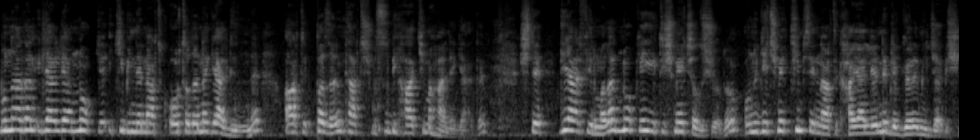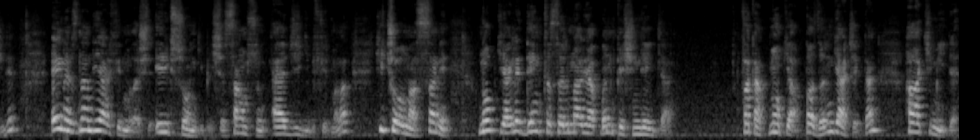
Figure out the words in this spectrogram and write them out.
Bunlardan ilerleyen Nokia 2000'lerin artık ortalarına geldiğinde artık pazarın tartışmasız bir hakimi hale geldi. İşte diğer firmalar Nokia'ya yetişmeye çalışıyordu. Onu geçmek kimsenin artık hayallerinde bile göremeyeceği bir şeydi. En azından diğer firmalar işte Ericsson gibi, işte Samsung, LG gibi firmalar hiç olmazsa hani Nokia ile denk tasarımlar yapmanın peşindeydiler. Fakat Nokia pazarın gerçekten hakimiydi.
